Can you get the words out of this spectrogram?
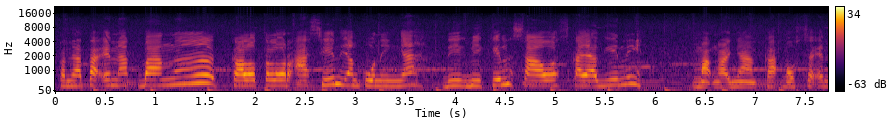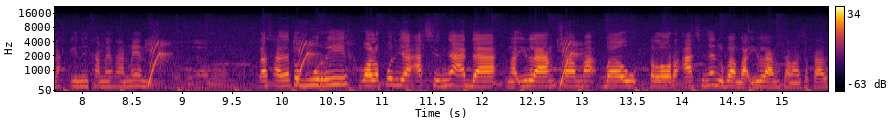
Ternyata enak banget kalau telur asin yang kuningnya dibikin saus kayak gini. Mak nggak nyangka mau seenak ini kameramen. Rasanya tuh gurih, walaupun ya asinnya ada, nggak hilang sama bau telur asinnya juga nggak hilang sama sekali.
